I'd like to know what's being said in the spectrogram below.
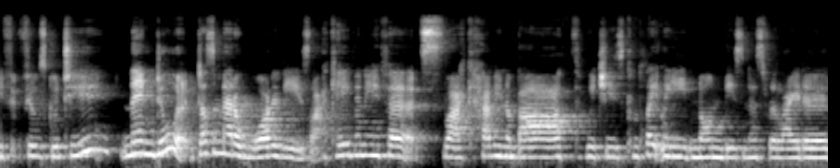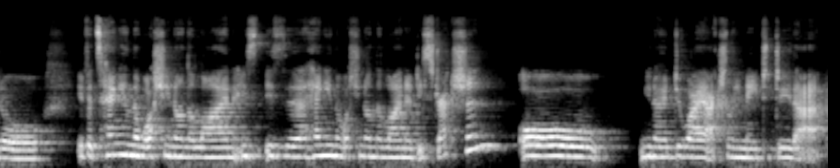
If it feels good to you then do it. Doesn't matter what it is. Like even if it's like having a bath which is completely non-business related or if it's hanging the washing on the line is is the hanging the washing on the line a distraction? Or you know do i actually need to do that?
